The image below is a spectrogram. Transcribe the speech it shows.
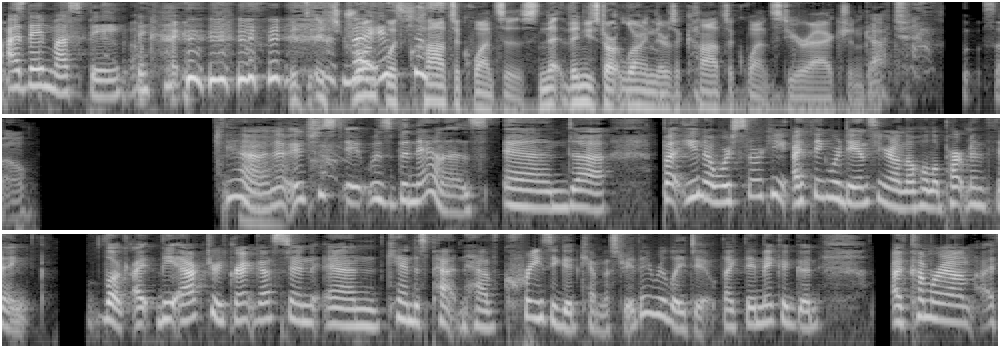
I, they must be. it's it's drunk it's with just- consequences. Then you start learning there's a consequence to your action. gotcha. So Yeah, no, it's just it was bananas, and uh but you know we're snarking. I think we're dancing around the whole apartment thing. Look, I, the actors Grant Gustin and Candice Patton have crazy good chemistry. They really do. Like they make a good. I've come around. I,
